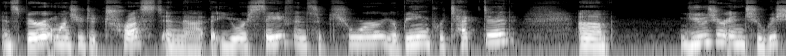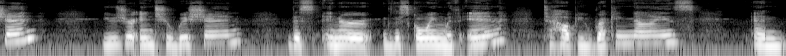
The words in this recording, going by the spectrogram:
And Spirit wants you to trust in that, that you are safe and secure, you're being protected. Um, use your intuition, use your intuition, this inner, this going within to help you recognize and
